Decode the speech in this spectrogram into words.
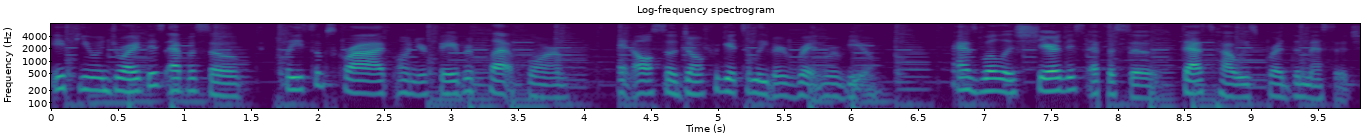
If you enjoyed this episode, please subscribe on your favorite platform and also don't forget to leave a written review, as well as share this episode. That's how we spread the message.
